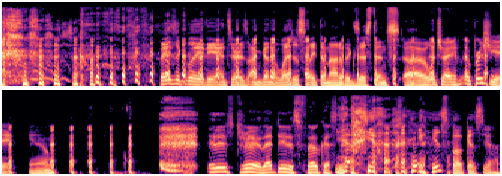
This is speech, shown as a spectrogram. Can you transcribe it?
Basically, the answer is I'm going to legislate them out of existence, uh, which I appreciate. You know, it is true. That dude is focused. yeah, yeah, it's focused. Yeah.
